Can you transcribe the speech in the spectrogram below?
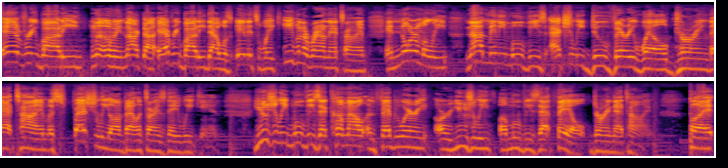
everybody, I mean, knocked out everybody that was in its wake, even around that time. And normally, not many movies actually do very well during that time, especially on Valentine's Day weekend usually movies that come out in February are usually uh, movies that fail during that time. But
